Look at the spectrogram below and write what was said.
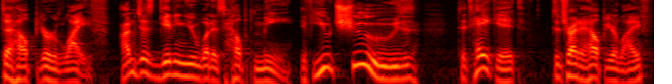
to help your life. I'm just giving you what has helped me. If you choose to take it to try to help your life,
